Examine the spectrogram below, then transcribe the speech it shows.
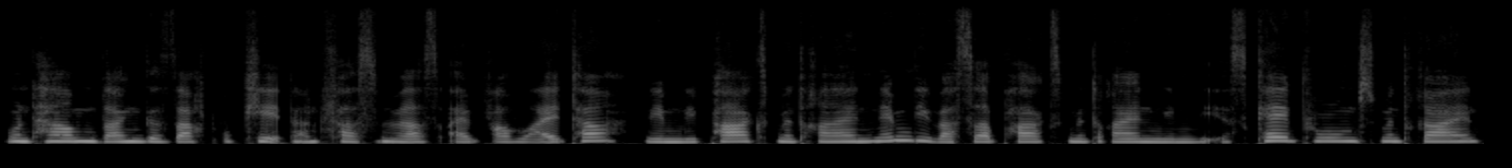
und haben dann gesagt, okay, dann fassen wir es einfach weiter, nehmen die Parks mit rein, nehmen die Wasserparks mit rein, nehmen die Escape Rooms mit rein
